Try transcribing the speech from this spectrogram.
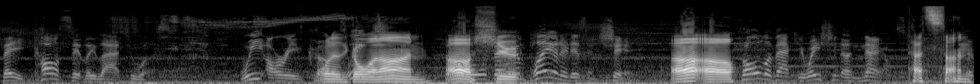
They constantly lie to us. We are in What is going on? oh shoot. planet isn't shit. Uh oh. Full evacuation announced. That's son. The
